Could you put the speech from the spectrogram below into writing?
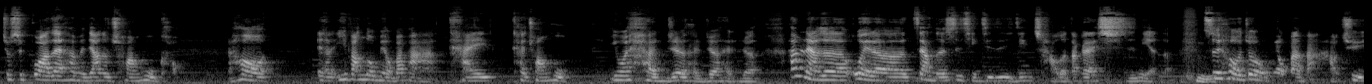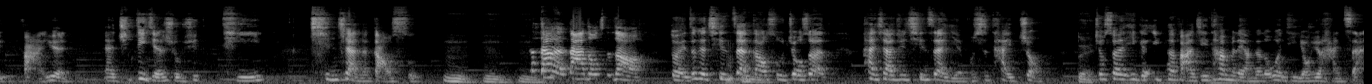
就是挂在他们家的窗户口，然后呃，一方都没有办法开开窗户，因为很热很热很热。他们两个为了这样的事情，其实已经吵了大概十年了，最后就没有办法好去法院，哎，去地检署去提侵占的告诉。嗯嗯嗯。那当然大家都知道，对这个侵占告诉，就算判下去侵占也不是太重。对，就算一个一颗罚金，他们两个的问题永远还在。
